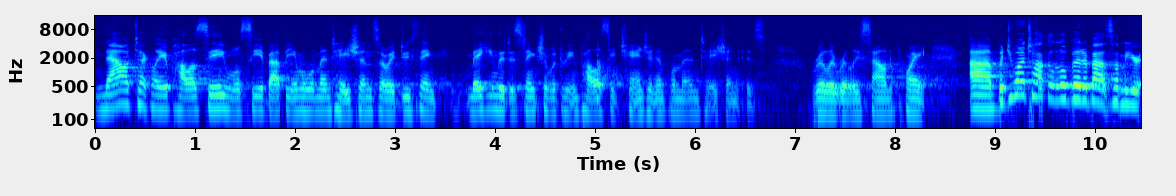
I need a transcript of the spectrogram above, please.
now technically a policy. We'll see about the implementation, so I do think making the distinction between policy change and implementation is really, really sound point. Uh, but you want to talk a little bit about some of your,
